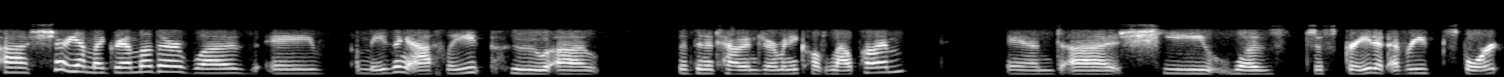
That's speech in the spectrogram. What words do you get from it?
Uh, sure. Yeah, my grandmother was a amazing athlete who uh, lived in a town in Germany called Laupheim, and uh, she was just great at every sport.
